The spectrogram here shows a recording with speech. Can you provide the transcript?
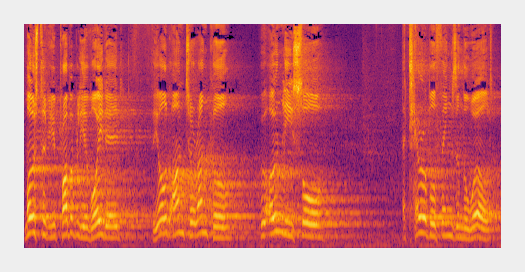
Most of you probably avoided the old aunt or uncle who only saw the terrible things in the world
